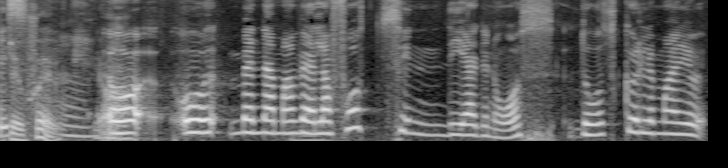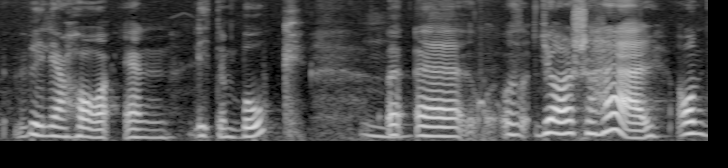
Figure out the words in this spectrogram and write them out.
att du är sjuk? Ja. Och, och, men när man väl har fått sin diagnos, då skulle man ju vilja ha en liten bok. Mm. Eh, och gör så här, om,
